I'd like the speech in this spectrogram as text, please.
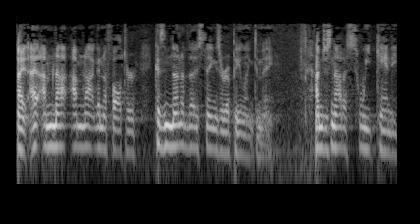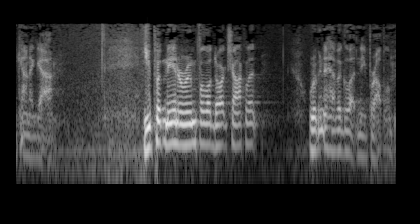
I, I, I'm not I'm not going to falter because none of those things are appealing to me. I'm just not a sweet candy kind of guy. You put me in a room full of dark chocolate, we're going to have a gluttony problem.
